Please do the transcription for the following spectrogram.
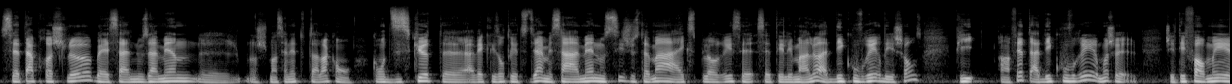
cette approche-là, ben, ça nous amène, euh, je mentionnais tout à l'heure qu'on, discute avec les autres étudiants, mais ça amène aussi justement à explorer cet élément-là, à découvrir des choses. Puis, en fait, à découvrir, moi, j'ai été formé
